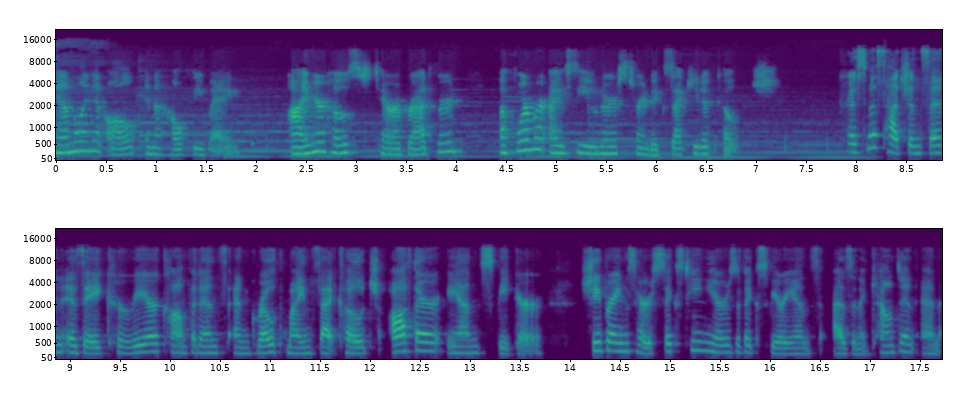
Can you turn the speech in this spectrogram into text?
handling it all in a healthy way. I'm your host, Tara Bradford, a former ICU nurse turned executive coach. Christmas Hutchinson is a career confidence and growth mindset coach, author, and speaker. She brings her 16 years of experience as an accountant and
